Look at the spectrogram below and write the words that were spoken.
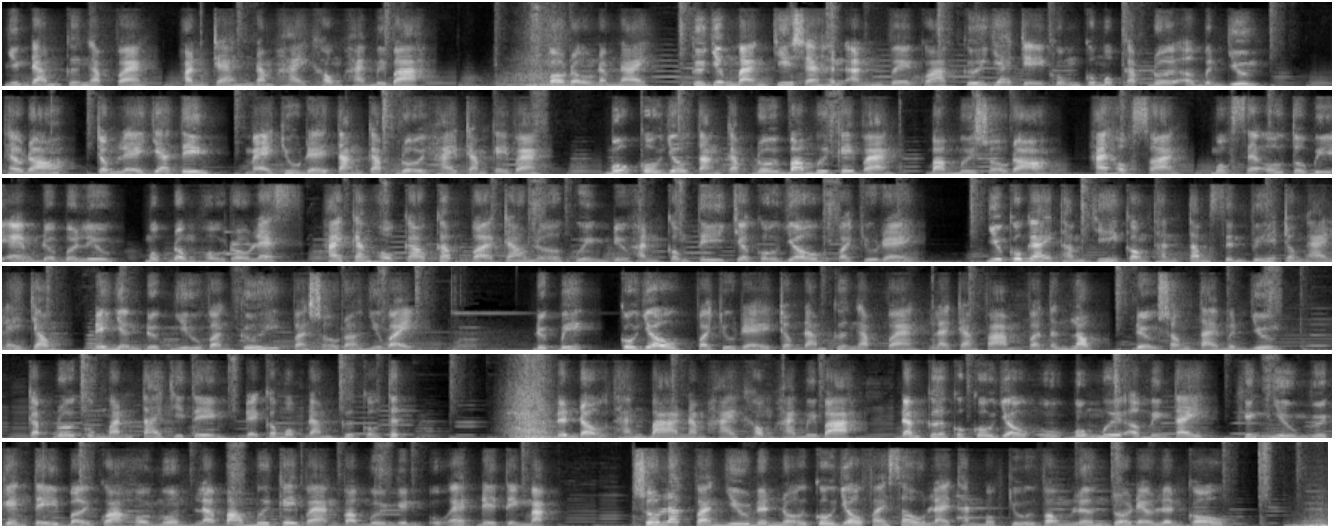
những đám cưới ngập vàng, hoành tráng năm 2023. Vào đầu năm nay, cư dân mạng chia sẻ hình ảnh về quà cưới giá trị khủng của một cặp đôi ở Bình Dương. Theo đó, trong lễ gia tiên, mẹ chú rể tặng cặp đôi 200 cây vàng, bố cô dâu tặng cặp đôi 30 cây vàng, 30 sổ đỏ, hai hộp xoàn, một xe ô tô BMW, một đồng hồ Rolex, hai căn hộ cao cấp và trao nửa quyền điều hành công ty cho cô dâu và chú rể. Nhiều cô gái thậm chí còn thành tâm xin vía trong ngày lấy chồng để nhận được nhiều vàng cưới và sổ đỏ như vậy. Được biết, cô dâu và chú rể trong đám cưới ngập vàng là Trang Phạm và Tấn Lộc đều sống tại Bình Dương. Cặp đôi cũng mạnh tay chi tiền để có một đám cưới cổ tích. Đến đầu tháng 3 năm 2023, đám cưới của cô dâu U40 ở miền Tây khiến nhiều người ghen tị bởi quà hồi môn là 30 cây vàng và 10.000 USD tiền mặt. Số lắc vàng nhiều đến nỗi cô dâu phải sâu lại thành một chuỗi vòng lớn rồi đeo lên cổ.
